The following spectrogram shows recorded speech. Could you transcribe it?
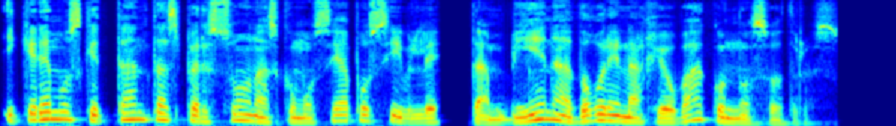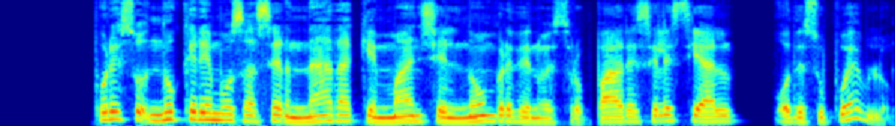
Y queremos que tantas personas como sea posible también adoren a Jehová con nosotros. Por eso no queremos hacer nada que manche el nombre de nuestro Padre Celestial o de su pueblo.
